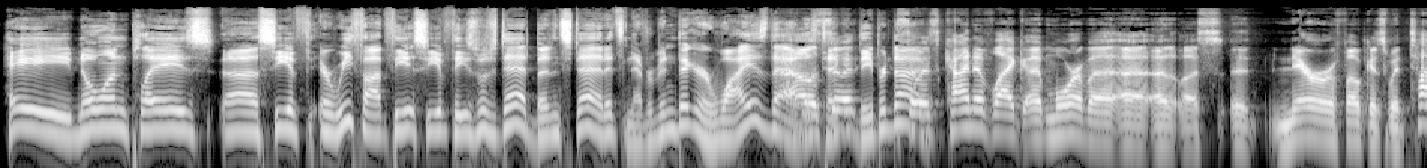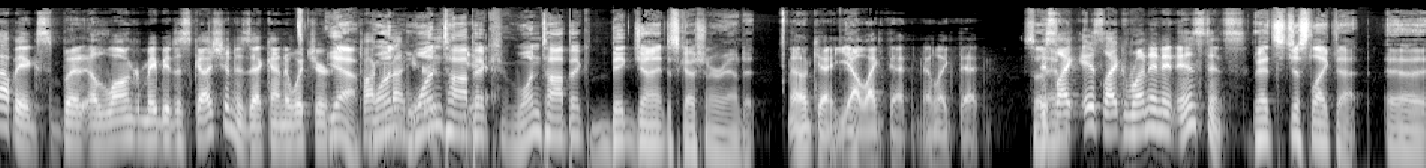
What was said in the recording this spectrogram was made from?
hey, no one plays uh, Sea of or we thought the- Sea of Thieves was dead, but instead it's never been bigger. Why is that? Let's take a Oh, deeper dive. So it's kind of like a more of a narrower focus with topics, but a longer maybe discussion. Is that kind of what you're yeah, talking one about? here? one topic, one topic, big giant discussion around it. Okay, yeah, I like that. I like that. So it's like it's like running an instance. it's just like that. Uh,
